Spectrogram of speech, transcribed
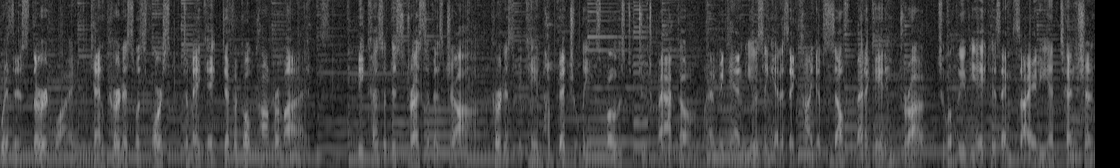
With his third wife, Ken Curtis was forced to make a difficult compromise. Because of the stress of his job, Curtis became habitually exposed to tobacco and began using it as a kind of self medicating drug to alleviate his anxiety and tension.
